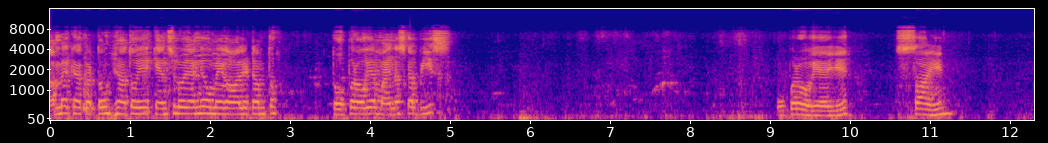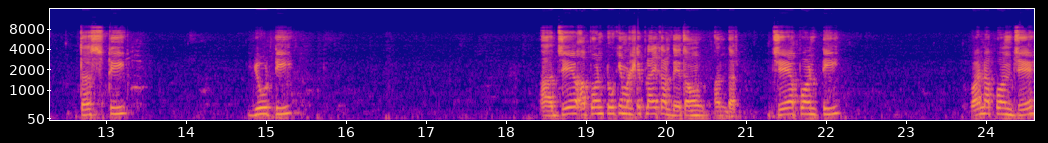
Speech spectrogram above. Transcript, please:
अब मैं क्या करता हूँ? यहाँ तो ये कैंसिल हो जाएँगे ओमेगा वाले टर्म तो। तो ऊपर हो गया माइनस का बीस। ऊपर हो गया ये साइन दस t u t j upon two की मल्टीप्लाई कर देता हूँ अंदर। J upon t one upon j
